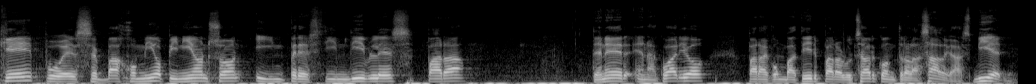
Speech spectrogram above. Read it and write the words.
que pues bajo mi opinión son imprescindibles para tener en acuario, para combatir, para luchar contra las algas. Bien,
